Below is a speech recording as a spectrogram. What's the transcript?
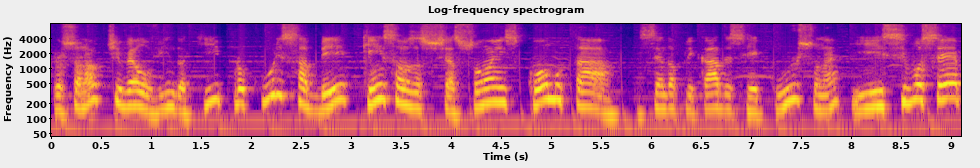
profissional que estiver ouvindo aqui, procure saber quem são as associações, como está sendo aplicado esse recurso, né? E se você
